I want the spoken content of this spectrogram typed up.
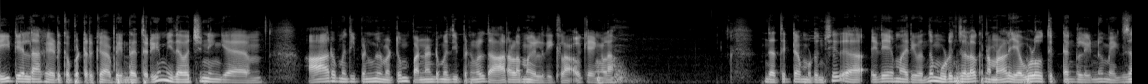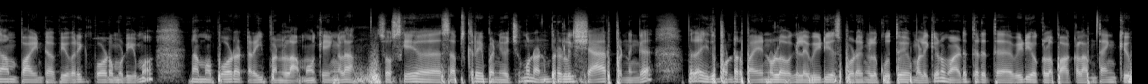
டீட்டெயில்டாக எடுக்கப்பட்டிருக்கு அப்படின்றது தெரியும். இதை வச்சு நீங்கள் ஆறு மதிப்பெண்கள் மற்றும் பன்னெண்டு மதிப்பெண்கள் தாராளமாக எழுதிக்கலாம். ஓகேங்களா இந்த திட்டம் முடிஞ்சு இதே மாதிரி வந்து முடிஞ்ச அளவுக்கு நம்மளால் எவ்வளோ திட்டங்கள் இன்னும் எக்ஸாம் பாயிண்ட் ஆஃப் வியூ வரைக்கும் போட முடியுமோ நம்ம போட ட்ரை பண்ணலாம். ஓகேங்களா ஸோ ஸ்கே சப்ஸ்கிரைப் பண்ணி வச்சுக்கோங்க. நண்பர்களுக்கு ஷேர் பண்ணுங்கள் அப்போ தான் இது போன்ற பயனுள்ள வகையில் வீடியோஸ் போட எங்களுக்கு ஒத்துழைப்பு அளிக்கும். நம்ம அடுத்தடுத்த வீடியோக்களை பார்க்கலாம். தேங்க்யூ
